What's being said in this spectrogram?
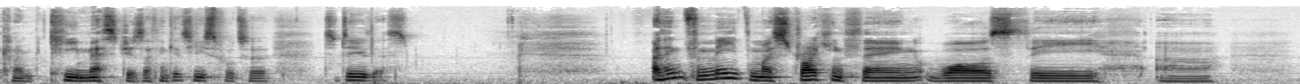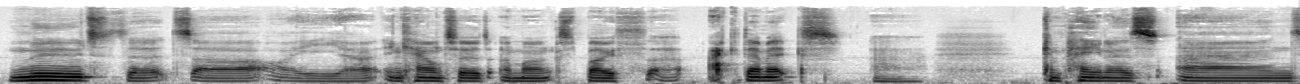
kind of key messages, I think it's useful to to do this. I think for me, the most striking thing was the uh, mood that uh, I uh, encountered amongst both uh, academics, uh, campaigners, and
